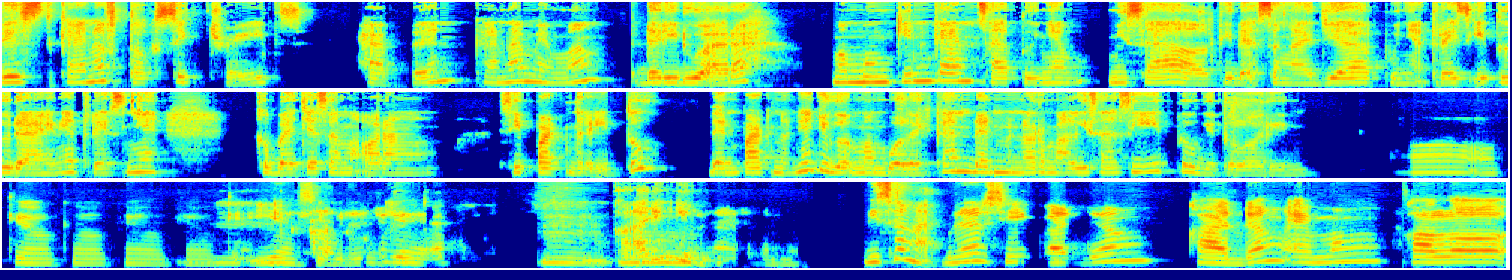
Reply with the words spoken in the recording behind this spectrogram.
This kind of toxic traits happen karena memang dari dua arah memungkinkan satunya misal tidak sengaja punya traits itu dan akhirnya traitsnya kebaca sama orang si partner itu dan partnernya juga membolehkan dan menormalisasi itu gitu loh Rin. Oh, oke oke oke oke oke. Hmm, Iya sih, benar juga ya. Hmm, kalau Hmm, gimana? Bisa nggak? Benar sih, kadang kadang emang kalau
